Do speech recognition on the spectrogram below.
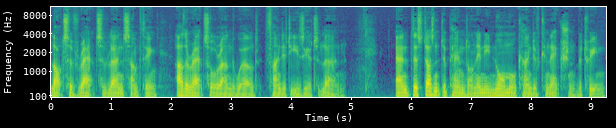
lots of rats have learned something, other rats all around the world find it easier to learn. And this doesn't depend on any normal kind of connection between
